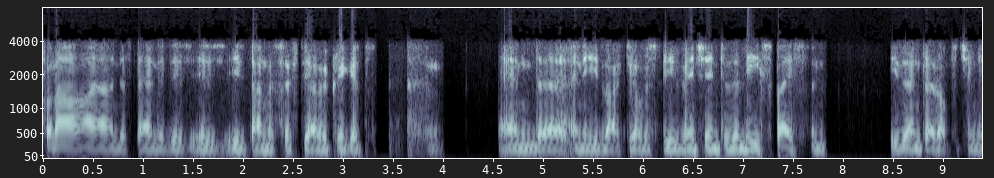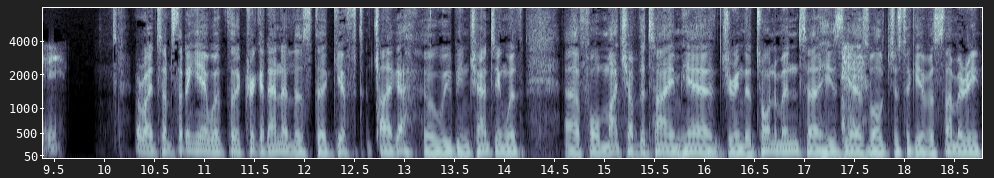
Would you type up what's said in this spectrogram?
for now, I understand it is, is he's done with 50 over cricket, um, and uh, and he'd like to obviously venture into the league space, and he's earned that opportunity. All right, so I'm sitting here with uh, cricket analyst uh, Gift Tiger, who we've been chatting with uh, for much of the time here during the tournament. Uh, he's here as well, just to give a summary.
